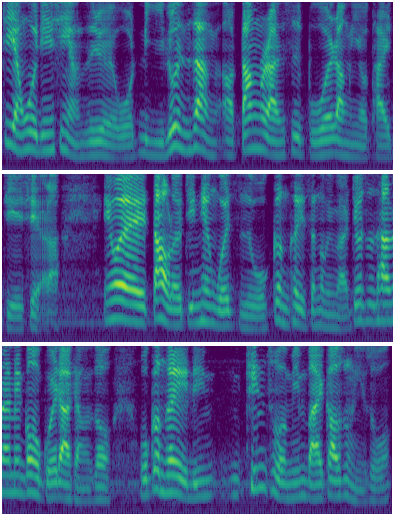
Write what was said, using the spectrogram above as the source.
既然我已经信仰之跃，我理论上啊，当然是不会让你有台阶下啦。因为到了今天为止，我更可以深刻明白，就是他那边跟我鬼打墙的时候，我更可以清清楚的明白告诉你说。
